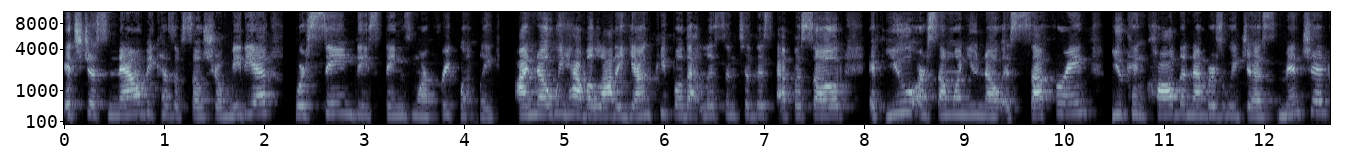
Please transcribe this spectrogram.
It's just now because of social media, we're seeing these things more frequently. I know we have a lot of young people that listen to this episode. If you or someone you know is suffering, you can call the numbers we just mentioned,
